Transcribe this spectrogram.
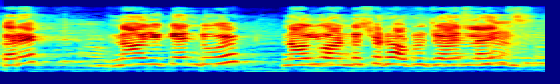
Correct? Now you can do it. Now you understood how to join lines.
